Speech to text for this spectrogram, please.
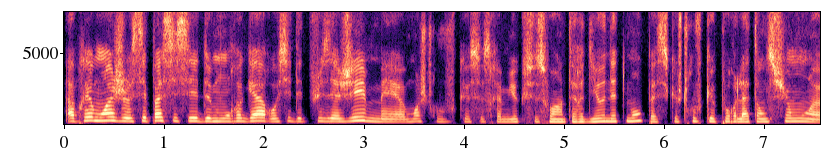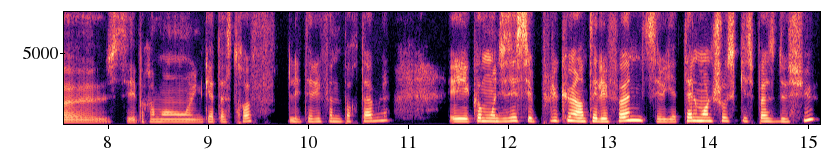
Après, moi, je sais pas si c'est de mon regard aussi d'être plus âgée, mais moi, je trouve que ce serait mieux que ce soit interdit, honnêtement, parce que je trouve que pour l'attention, c'est vraiment une catastrophe, les téléphones portables. Et comme on disait, c'est plus qu'un téléphone, il y a tellement de choses qui se passent dessus.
